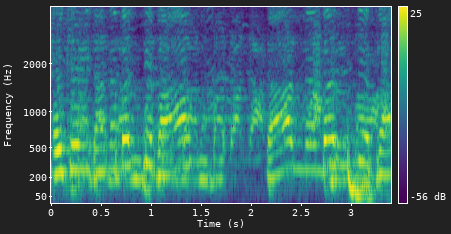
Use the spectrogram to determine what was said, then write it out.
โอเคဒါနံပါတ်1ပါဒါနံပါတ်1ပါ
